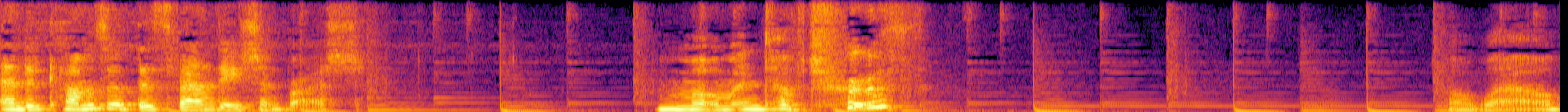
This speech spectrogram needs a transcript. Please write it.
And it comes with this foundation brush. Moment of truth. Oh, wow.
